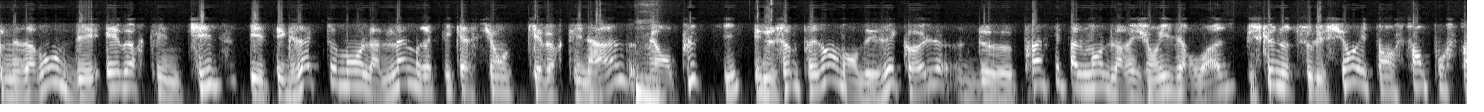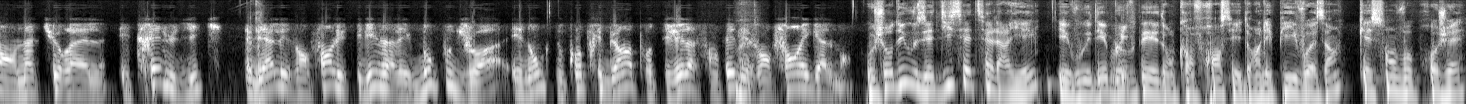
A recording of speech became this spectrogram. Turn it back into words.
Nous avons des Everclean Kids, qui est exactement la même réplication qu'Everclean Hand, mhm. mais en plus petit. Et nous sommes présents dans des écoles de principalement de la région iséroise, puisque notre solution étant 100% naturelle et très ludique, eh bien les enfants l'utilisent avec beaucoup de joie et donc nous contribuons à protéger la santé des enfants également. Aujourd'hui, vous êtes 17 salariés et vous développez donc en France et dans les pays voisins. Quels sont vos projets?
